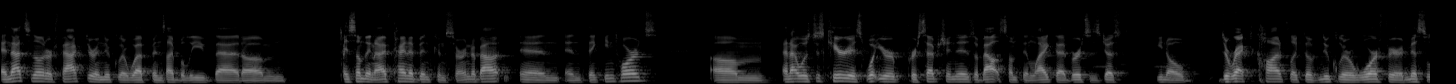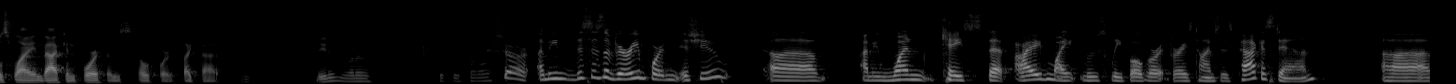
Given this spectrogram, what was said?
And that's another factor in nuclear weapons, I believe, that um, is something I've kind of been concerned about and, and thinking towards. Um, and I was just curious what your perception is about something like that versus just, you know, direct conflict of nuclear warfare and missiles flying back and forth and so forth like that. Nina, you want to take this one off? Sure. I mean, this is a very important issue. Uh, I mean, one case that I might lose sleep over at various times is Pakistan uh,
